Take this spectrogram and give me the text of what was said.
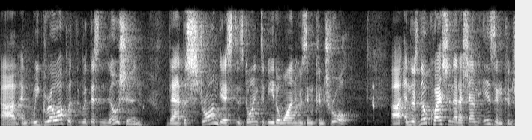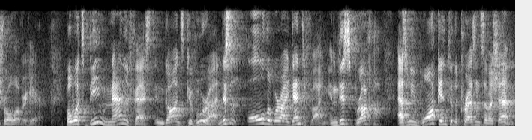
um, and we grow up with with this notion that the strongest is going to be the one who's in control, uh, and there's no question that Hashem is in control over here. But what's being manifest in God's Gevura, and this is all that we're identifying in this bracha, as we walk into the presence of Hashem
